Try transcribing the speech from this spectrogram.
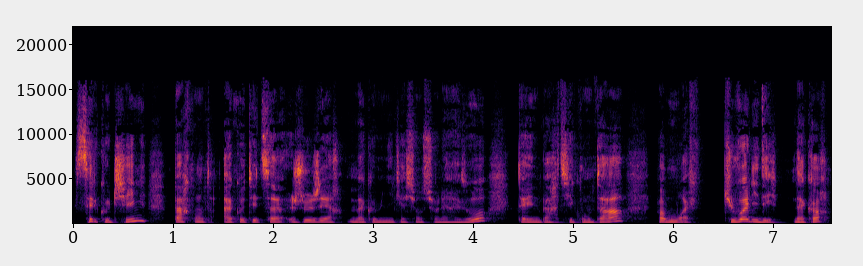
c'est le coaching. Par contre, à côté de ça, je gère ma communication sur les réseaux. Tu as une partie compta. Enfin, bref, tu vois l'idée, d'accord?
